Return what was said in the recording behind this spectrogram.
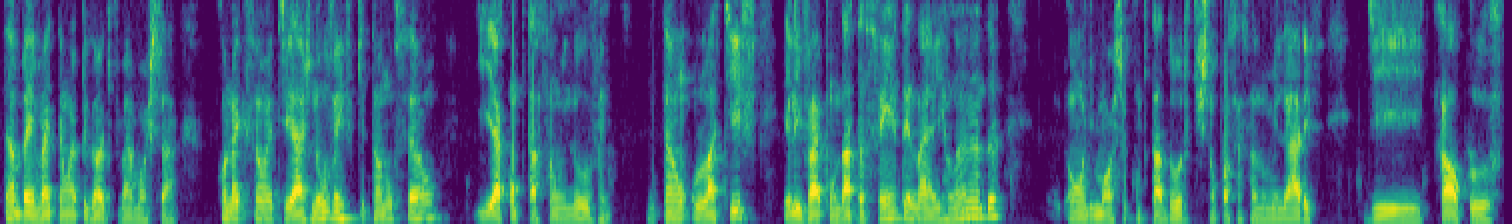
Também vai ter um episódio que vai mostrar conexão entre as nuvens que estão no céu e a computação em nuvem. Então, o Latif ele vai para um data center na Irlanda, onde mostra computadores que estão processando milhares de cálculos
